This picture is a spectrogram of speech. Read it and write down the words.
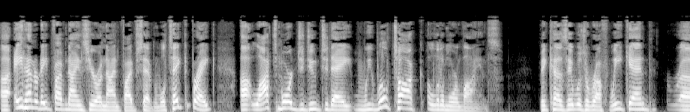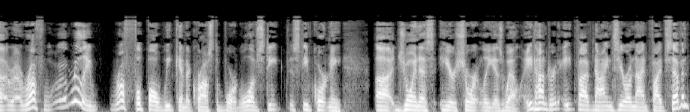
Uh, 800 859 0957. We'll take a break. Uh, lots more to do today. We will talk a little more Lions because it was a rough weekend, uh, rough, really rough football weekend across the board. We'll have Steve, Steve Courtney uh, join us here shortly as well. 800 859 0957,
